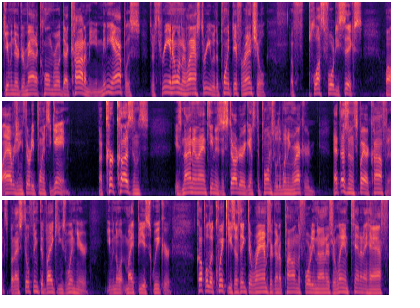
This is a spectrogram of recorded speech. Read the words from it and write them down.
given their dramatic home road dichotomy. In Minneapolis, they're 3 0 in their last three with a point differential of plus 46 while averaging 30 points a game. Now, Kirk Cousins is 9 19 as a starter against opponents with a winning record. That doesn't inspire confidence, but I still think the Vikings win here even though it might be a squeaker. A couple of quickies. I think the Rams are going to pound the 49ers. They're laying 10 and a half.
